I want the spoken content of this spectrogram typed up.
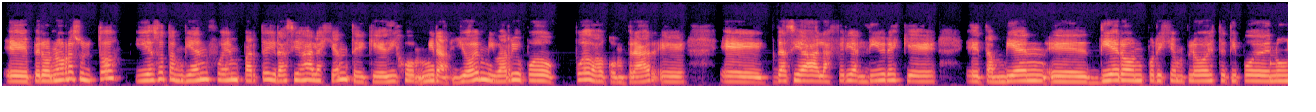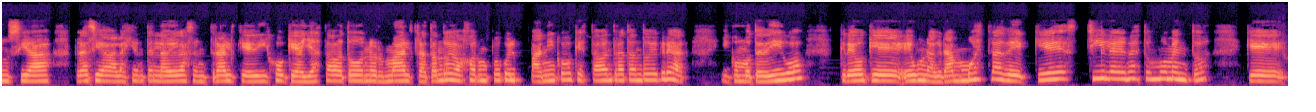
eh, pero no resultó. Y eso también fue en parte gracias a la gente que dijo, mira, yo en mi barrio puedo puedo comprar, eh, eh, gracias a las ferias libres que eh, también eh, dieron, por ejemplo, este tipo de denuncias, gracias a la gente en la Vega Central que dijo que allá estaba todo normal, tratando de bajar un poco el pánico que estaban tratando de crear. Y como te digo, creo que es una gran muestra de qué es Chile en estos momentos, que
